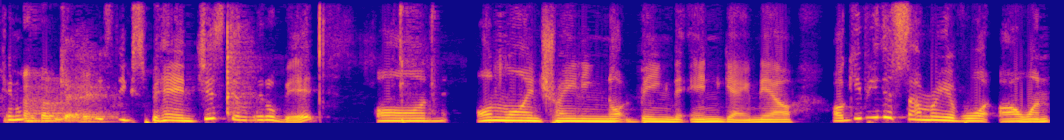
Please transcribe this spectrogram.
Can we Okay. just expand just a little bit on online training not being the end game? Now, I'll give you the summary of what I want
